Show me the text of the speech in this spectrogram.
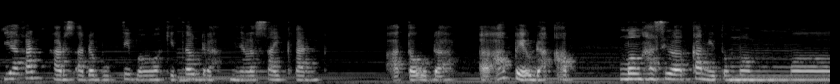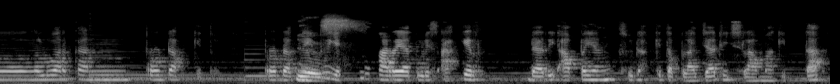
Iya kan harus ada bukti bahwa kita udah menyelesaikan atau udah eh, apa ya udah up- menghasilkan gitu mem- mengeluarkan produk gitu. Produknya itu Yes. yaitu karya tulis akhir dari apa yang sudah kita pelajari selama kita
